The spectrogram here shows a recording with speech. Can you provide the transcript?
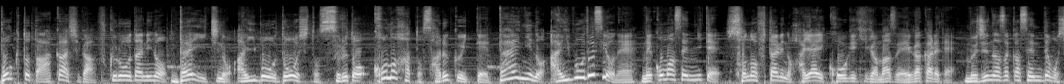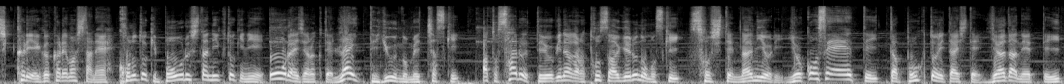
僕とと赤足がフクロウ谷の第1の相棒同士とすると、コノハとサルクイって第2の相棒ですよね。猫魔戦にて、その2人の速い攻撃がまず描かれて、無地な坂戦でもしっかり描かれましたね。この時ボール下に行く時に、オーライじゃなくてライって言うのめっちゃ好き。あと、サルって呼びながらトス上げるのも好き。そして何より、よこせーって言った僕とに対して、やだねって言っ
